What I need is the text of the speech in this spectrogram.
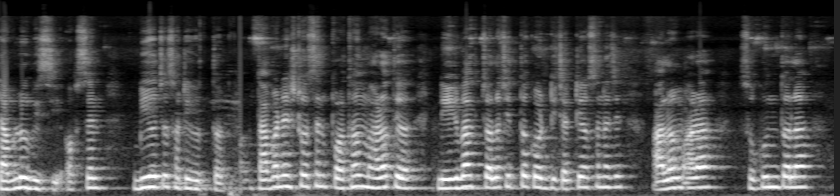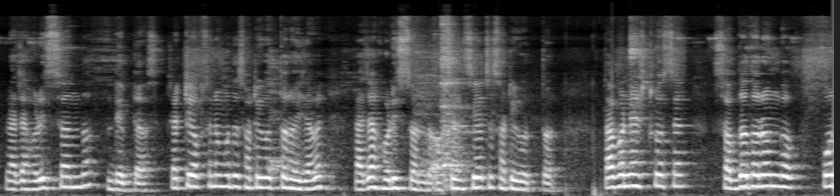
ডাব্লিউবিসি অপশন বি হচ্ছে সঠিক উত্তর। তারপর নেক্সট কোশ্চেন প্রথম ভারতীয় নির্বাক চলচ্চিত্র কোনটি? চারটি অপশন আছে, আলম আরা, শকুন্তলা, রাজা হরিশ্চন্দ্র, দেবদাস। চারটি অপশানের মধ্যে সঠিক উত্তর হয়ে যাবে, রাজা হরিশ্চন্দ্র। অপশন সি হচ্ছে সঠিক উত্তর। তারপর নেক্সট কোশ্চেন শব্দ তরঙ্গ কোন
